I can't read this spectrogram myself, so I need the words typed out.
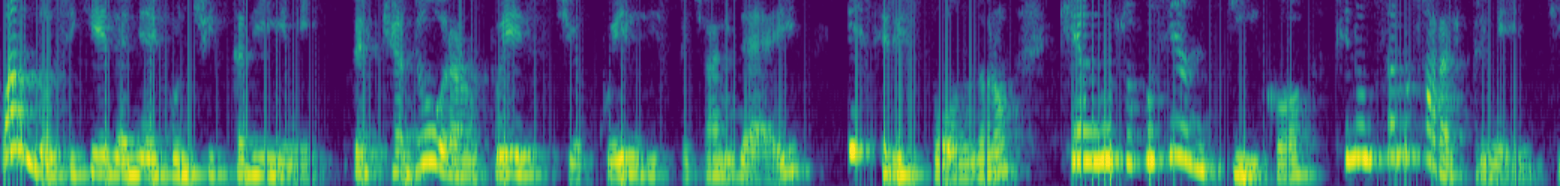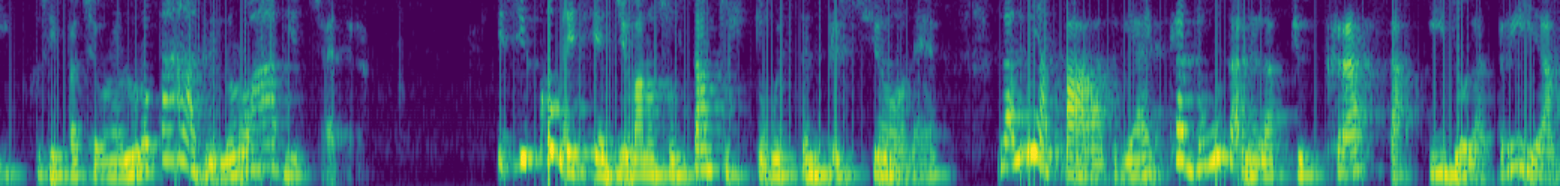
Quando si chiede ai miei concittadini perché adorano questi o quelli speciali dei, essi rispondono che è un uso così antico che non sanno fare altrimenti. Così facevano i loro padri, i loro avi, eccetera. E siccome si agivano soltanto sotto questa impressione, la mia patria è caduta nella più crassa idolatria,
